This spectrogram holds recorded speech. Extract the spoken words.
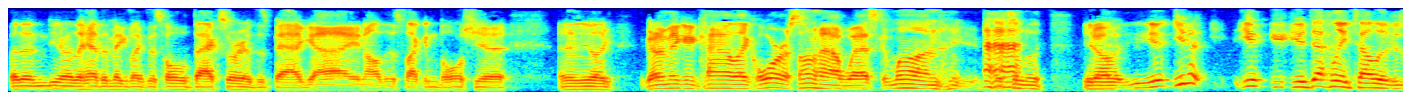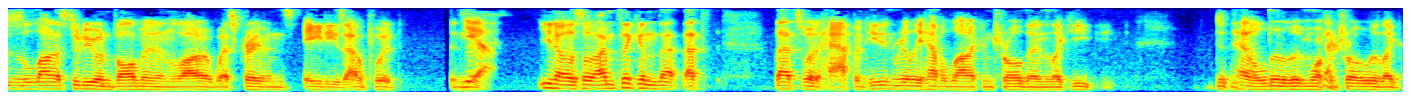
but then you know they had to make like this whole backstory of this bad guy and all this fucking bullshit and then you're like you gotta make it kind of like horror somehow wes come on Put some of uh-huh. the- you know you you you you definitely tell that there's a lot of studio involvement and a lot of Wes Craven's '80s output. And, Yeah. you know, so I'm thinking that that's that's what happened. He didn't really have a lot of control then. Like he had a little bit more Yeah. control with like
